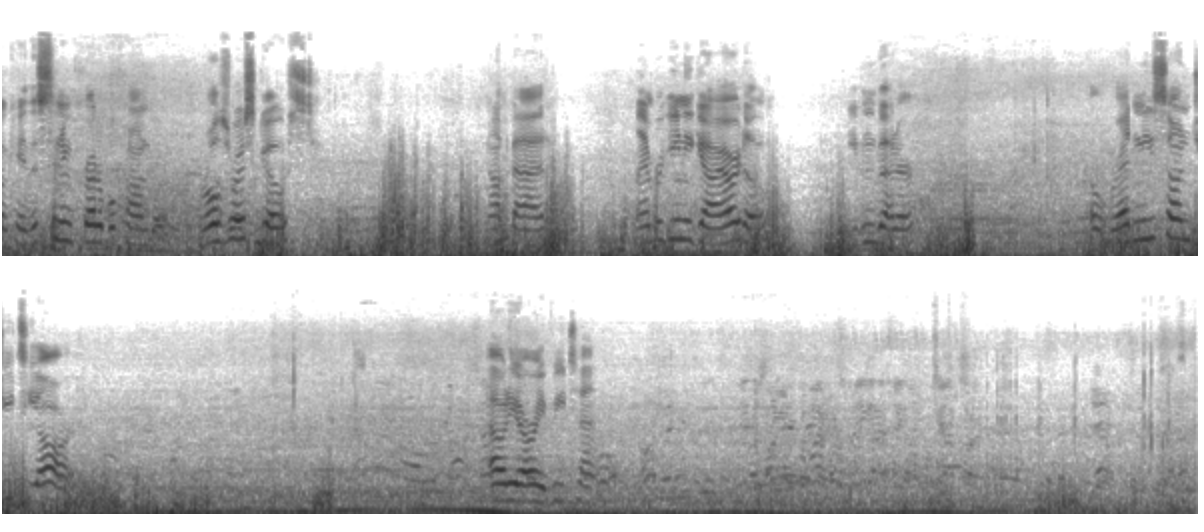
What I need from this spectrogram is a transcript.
Okay, this is an incredible combo. Rolls Royce Ghost. Not bad. Lamborghini Gallardo. Even better. A red Nissan GTR. Audi R8 V10.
